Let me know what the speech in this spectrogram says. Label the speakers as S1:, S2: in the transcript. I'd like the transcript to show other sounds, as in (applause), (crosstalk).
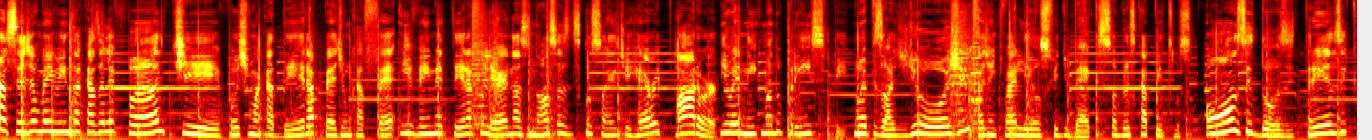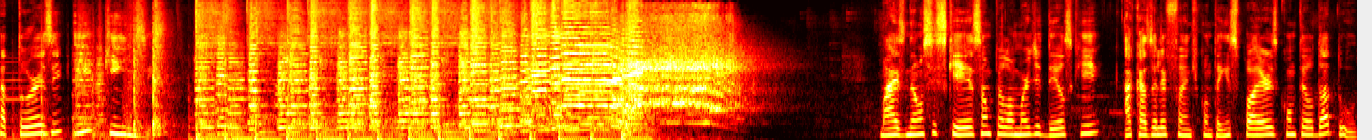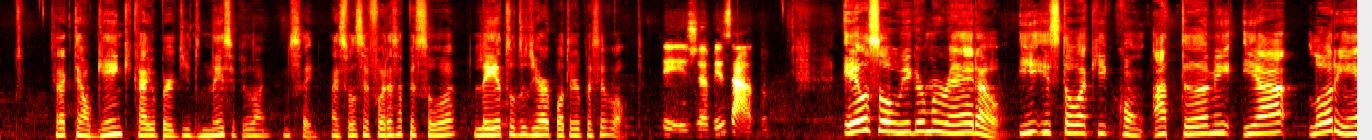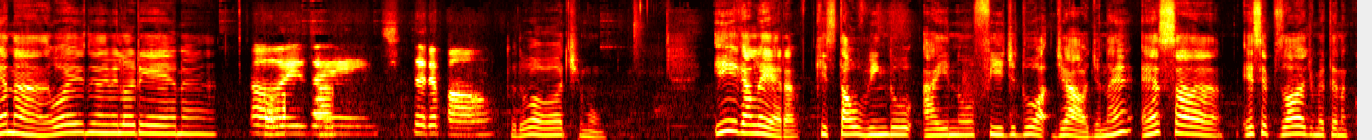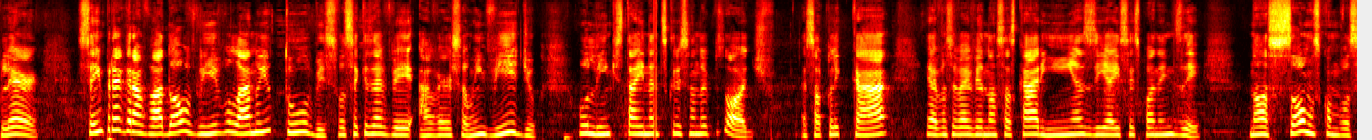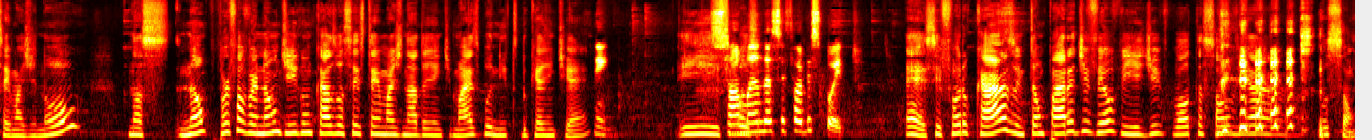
S1: Olá, sejam bem-vindos à Casa Elefante. Puxe uma cadeira, pede um café e vem meter a colher nas nossas discussões de Harry Potter e o Enigma do Príncipe. No episódio de hoje, a gente vai ler os feedbacks sobre os capítulos 11, 12, 13, 14 e 15. Mas não se esqueçam, pelo amor de Deus, que a Casa Elefante contém spoilers e conteúdo adulto. Será que tem alguém que caiu perdido nesse episódio? Não sei. Mas se você for essa pessoa, leia tudo de Harry Potter e depois você volta.
S2: Seja avisado.
S1: Eu sou o Igor Moreira e estou aqui com a Tami e a Lorena. Oi, Lorena.
S2: Oi, gente. Tudo bom?
S1: Tudo ótimo. E galera que está ouvindo aí no feed do, de áudio, né? Essa, esse episódio, Metendo a Colher, sempre é gravado ao vivo lá no YouTube. Se você quiser ver a versão em vídeo, o link está aí na descrição do episódio. É só clicar e aí você vai ver nossas carinhas e aí vocês podem dizer: Nós somos como você imaginou. Nós não, por favor, não digam caso vocês tenham imaginado a gente mais bonito do que a gente é.
S2: Sim.
S1: E
S2: Só
S1: se você-
S2: manda se for biscoito.
S1: É, se for o caso, então para de ver o vídeo e volta só a ouvir a- (laughs) o som.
